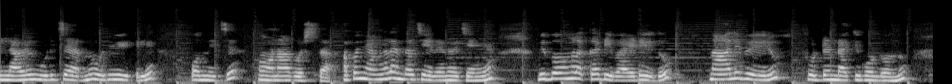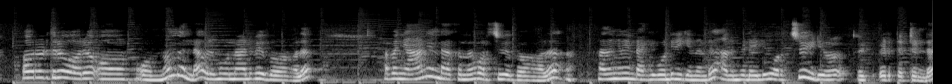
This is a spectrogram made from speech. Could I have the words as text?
എല്ലാവരും കൂടി ചേർന്ന് ഒരു വീട്ടിൽ ഒന്നിച്ച് ഓണാഘോഷിച്ചതാണ് അപ്പോൾ ഞങ്ങൾ എന്താ ചെയ്തതെന്ന് വെച്ച് കഴിഞ്ഞാൽ വിഭവങ്ങളൊക്കെ ഡിവൈഡ് ചെയ്തു. നാല് പേരും ഫുഡ് ഉണ്ടാക്കി കൊണ്ടുവന്നു. ഓരോരുത്തരും ഓരോ ഒന്നൊന്നല്ല ഒരു മൂന്നാൽ വിഭവങ്ങൾ അപ്പം ഞാൻ ഉണ്ടാക്കുന്ന കുറച്ച് വിഭവങ്ങൾ അതിങ്ങനെ ഉണ്ടാക്കിക്കൊണ്ടിരിക്കുന്നുണ്ട്. അതിന്റെ ഇടയിൽ കുറച്ച് വീഡിയോ എടുത്തിട്ടുണ്ട്.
